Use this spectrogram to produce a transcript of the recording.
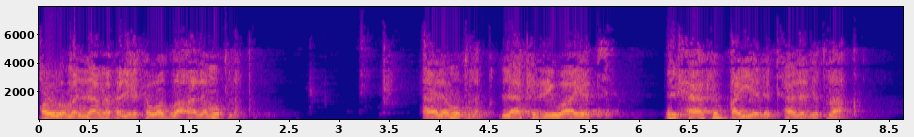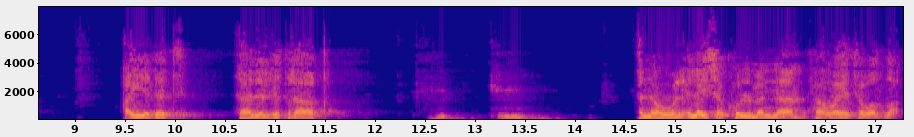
قوله من نام فليتوضأ هذا مطلق. هذا مطلق. لكن رواية الحاكم قيدت هذا الإطلاق. قيدت هذا الإطلاق. أنه ليس كل من نام فهو يتوضأ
